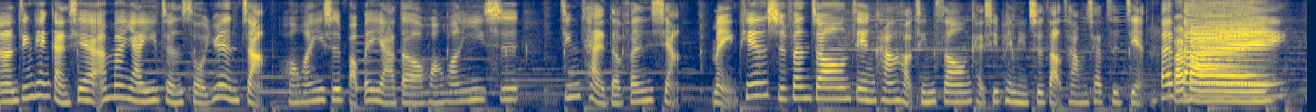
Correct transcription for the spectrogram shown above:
那今天感谢安曼牙医诊所院长黄黄医师宝贝牙的黄黄医师精彩的分享，每天十分钟，健康好轻松。凯西陪你吃早餐，我们下次见，拜拜。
